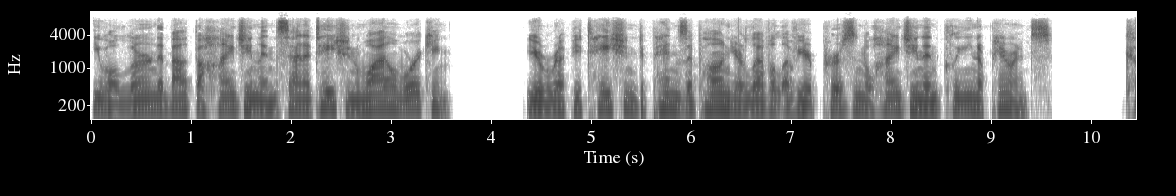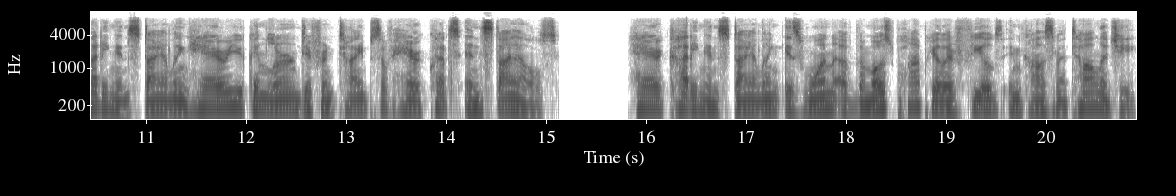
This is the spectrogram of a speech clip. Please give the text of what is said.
You will learn about the hygiene and sanitation while working. Your reputation depends upon your level of your personal hygiene and clean appearance. Cutting and styling hair You can learn different types of haircuts and styles. Hair cutting and styling is one of the most popular fields in cosmetology.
